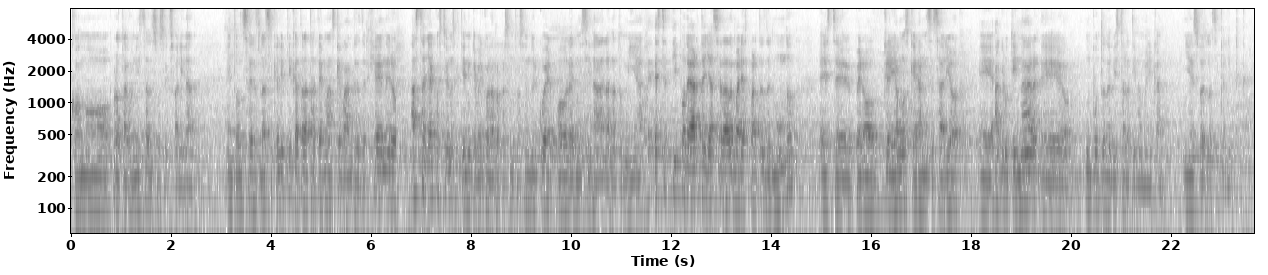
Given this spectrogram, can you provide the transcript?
como protagonista de su sexualidad. Entonces la psicalíptica trata temas que van desde el género hasta ya cuestiones que tienen que ver con la representación del cuerpo, la etnicidad, la anatomía. Este tipo de arte ya se ha dado en varias partes del mundo, este, pero creíamos que era necesario eh, aglutinar eh, un punto de vista latinoamericano y eso es la psicalíptica.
